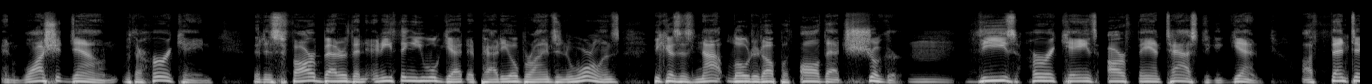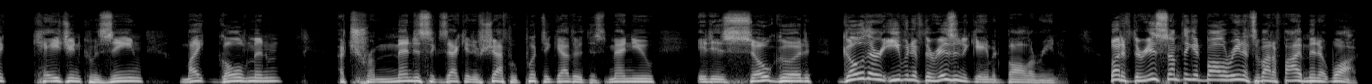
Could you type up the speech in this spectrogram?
and wash it down with a hurricane that is far better than anything you will get at Patty O'Brien's in New Orleans because it's not loaded up with all that sugar. Mm. These hurricanes are fantastic. Again, authentic Cajun cuisine. Mike Goldman, a tremendous executive chef who put together this menu. It is so good. Go there even if there isn't a game at Ball Arena. But if there is something at Ball Arena, it's about a five minute walk.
